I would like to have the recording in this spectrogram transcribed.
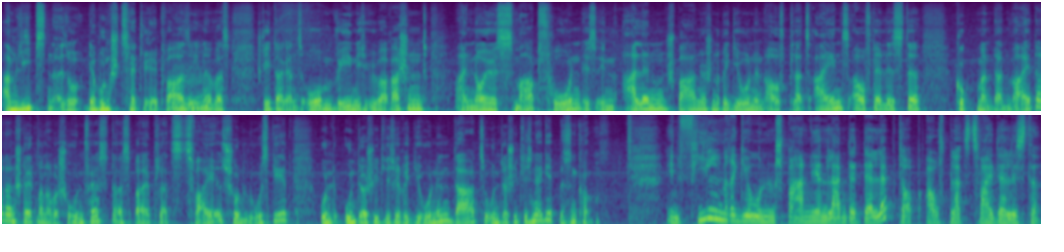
am liebsten? Also der Wunschzettel quasi. Mhm. Ne? Was steht da ganz oben? Wenig überraschend. Ein neues Smartphone ist in allen spanischen Regionen auf Platz 1 auf der Liste. Guckt man dann weiter, dann stellt man aber schon fest, dass bei Platz 2 es schon losgeht und unterschiedliche Regionen da zu unterschiedlichen Ergebnissen kommen. In vielen Regionen Spanien landet der Laptop auf Platz 2 der Liste.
